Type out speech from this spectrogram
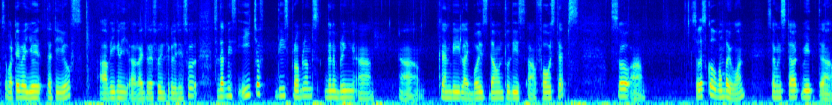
so whatever u that you use uh, we can uh, write the rest of the integral using so so that means each of these problems gonna bring uh, um, can be like boils down to these uh, four steps. So so let's go one by one. So I'm going to start with uh,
